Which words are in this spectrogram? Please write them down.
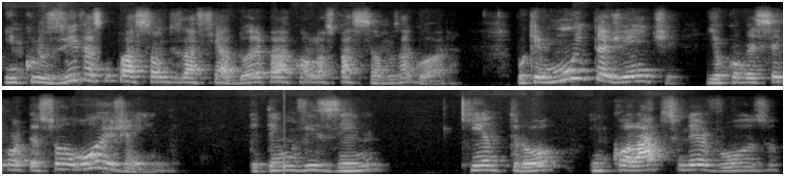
Inclusive a situação desafiadora pela qual nós passamos agora. Porque muita gente, e eu conversei com uma pessoa hoje ainda, que tem um vizinho que entrou em colapso nervoso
